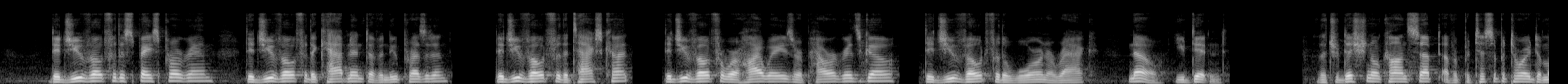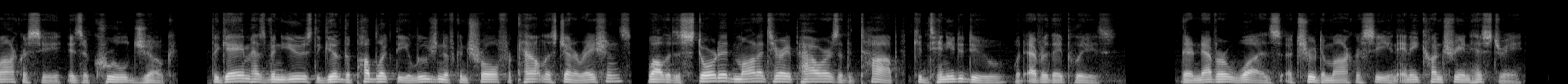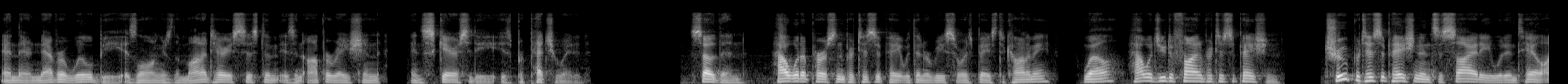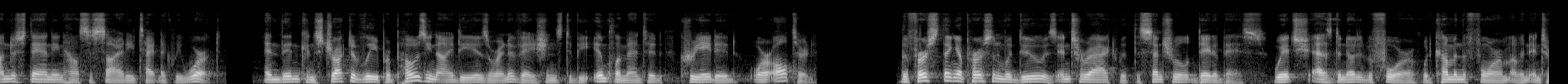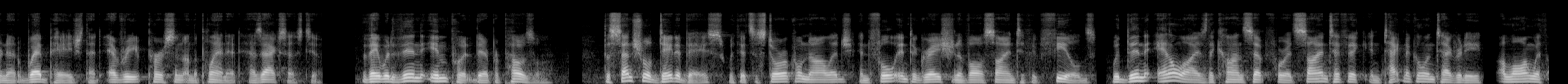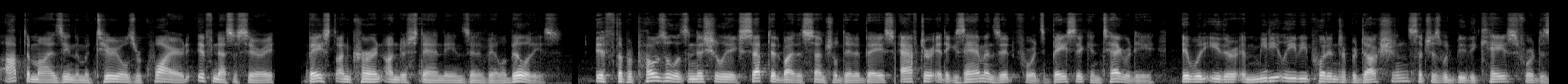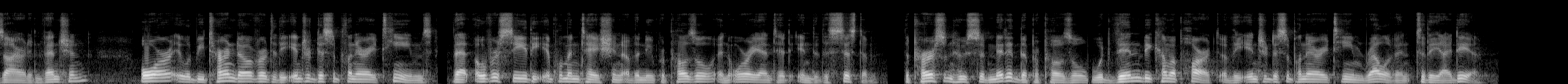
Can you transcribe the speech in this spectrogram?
Did you vote for the space program? Did you vote for the cabinet of a new president? Did you vote for the tax cut? Did you vote for where highways or power grids go? Did you vote for the war in Iraq? No, you didn't. The traditional concept of a participatory democracy is a cruel joke. The game has been used to give the public the illusion of control for countless generations, while the distorted monetary powers at the top continue to do whatever they please. There never was a true democracy in any country in history, and there never will be as long as the monetary system is in operation and scarcity is perpetuated. So then, how would a person participate within a resource based economy? Well, how would you define participation? True participation in society would entail understanding how society technically worked, and then constructively proposing ideas or innovations to be implemented, created, or altered. The first thing a person would do is interact with the central database, which, as denoted before, would come in the form of an internet web page that every person on the planet has access to. They would then input their proposal. The central database, with its historical knowledge and full integration of all scientific fields, would then analyze the concept for its scientific and technical integrity, along with optimizing the materials required, if necessary, based on current understandings and availabilities. If the proposal is initially accepted by the central database after it examines it for its basic integrity, it would either immediately be put into production, such as would be the case for a desired invention, or it would be turned over to the interdisciplinary teams that oversee the implementation of the new proposal and orient it into the system. The person who submitted the proposal would then become a part of the interdisciplinary team relevant to the idea.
